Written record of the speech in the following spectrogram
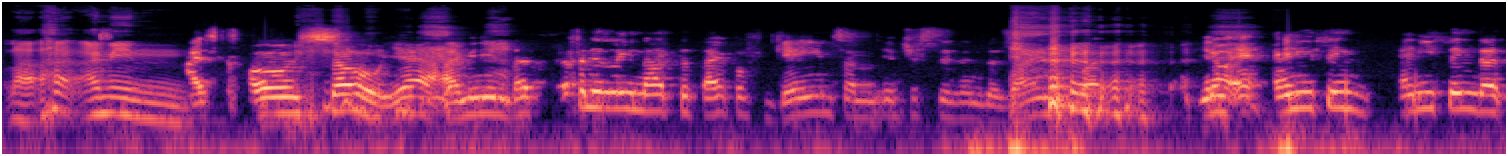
I mean, I suppose so. Yeah, I mean that's definitely not the type of games I'm interested in designing, but you know a- anything anything that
